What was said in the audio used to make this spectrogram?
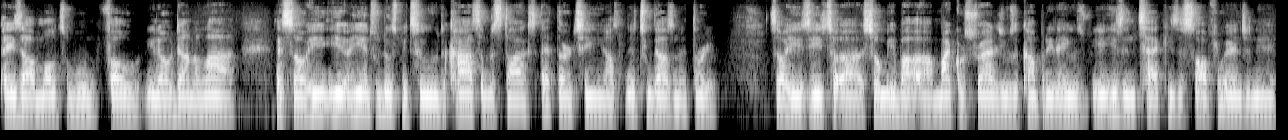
pays out multiple fold, you know, down the line. And so he he, he introduced me to the concept of stocks at 13, I was in 2003. So he's he uh, showed me about uh, MicroStrategy was a company that he was he's in tech. He's a software engineer,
